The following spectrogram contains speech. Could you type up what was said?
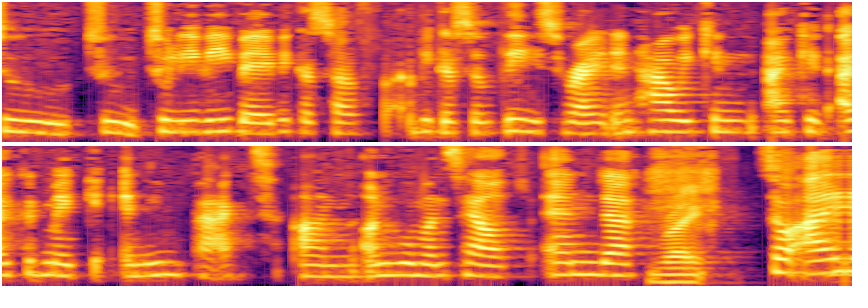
to to to leave eBay because of because of this, right? And how we can I could I could make an impact on on women's health. And uh, right. So I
